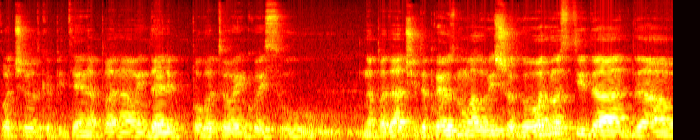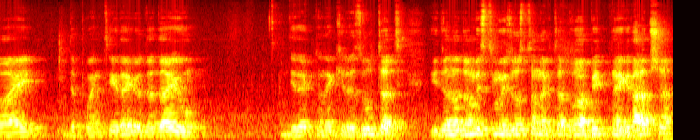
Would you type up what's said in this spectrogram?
počeo od kapitena pa na ovim dalje, pogotovo ovim koji su napadači, da preuzmu malo više odgovornosti, da, da, ovaj, da poentiraju, da daju direktno neki rezultat i da nadomestimo izostanak ta dva bitna igrača,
